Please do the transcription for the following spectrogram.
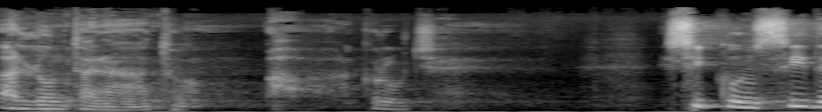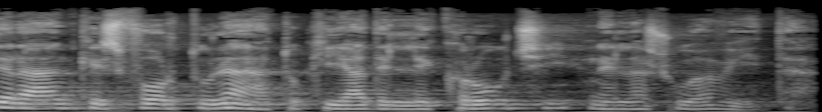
allontanato. Oh, la croce si considera anche sfortunato chi ha delle croci nella sua vita.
